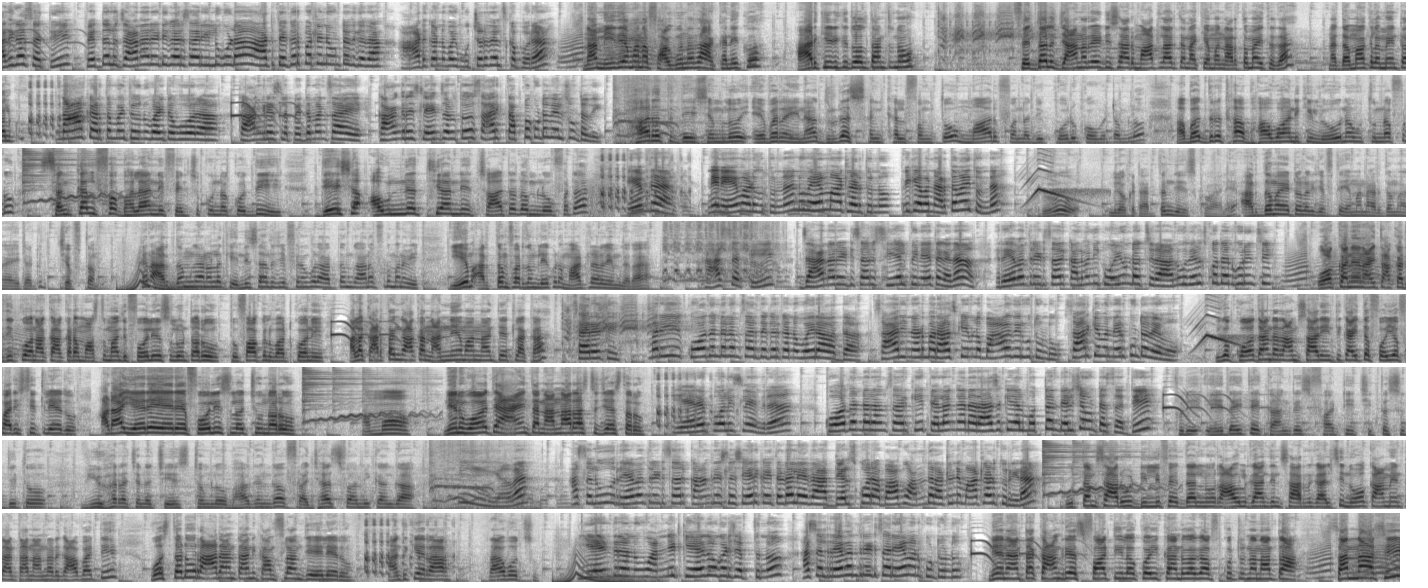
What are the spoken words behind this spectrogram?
అదిగా సత్తి పెద్దలు జానారెడ్డి గారి సార్ ఇల్లు కూడా ఆట దగ్గర పట్లనే ఉంటది కదా. ఆడకన్నా పోయి ముచ్చట తెలుసుకపోరా? నా మీదేమన్నా ఫగున్నదా అక్క నీకు? ఆడికిడికి తోలుతా అంటున్నావు? పెద్దలు జానారెడ్డి సార్ మాట్లాడితే నాకేమన్నా అర్థమవుతుందా? నా దమాకుల మెంటాలకు నాకు అర్థమైతుంది నువ్వైతే ఓరా. కాంగ్రెస్లో పెద్ద మనిషాయే కాంగ్రెస్లో ఏం జరుగుతుందో సారికి తప్పకుండా తెలుసుంటది. భారతదేశంలో ఎవరైనా దృఢ సంకల్పంతో మార్పు అన్నది కోరుకోవటంలో అభద్రతా భావానికి లోనవుతున్నప్పుడు సంకల్ప బలాన్ని పెంచుకున్న కొద్దీ దేశ ఔన్నత్యాన్ని చాటడం లోపట ఏంరా నేనేం అడుగుతున్నా? నువ్వేం మాట్లాడుతున్నావు? నీకేమన్నా అర్థమవుతుందా ఇప్పుడు మీరు ఒకటి అర్థం చేసుకోవాలి. అర్థమయ్యేటోళ్ళకి చెప్తే ఏమన్నా అర్థం అయ్యేటట్టు చెప్తాం. కానీ అర్థం కాని వాళ్ళకి ఎన్నిసార్లు చెప్పినా కూడా అర్థం కానప్పుడు మనం ఏం అర్థం ఫర్థం లేకుండా మాట్లాడలేం కదా. కాదు సత్తి జానారెడ్డి సార్ సిఎల్పి నేత కదా. రేవంత్ రెడ్డి సార్ కలవనీకి పోయి ఉండొచ్చురా. నువ్వు తెలుసుకో దాని గురించి. ఒక్క నేను అయితే అక్కడ దిక్కో నాకు అక్కడ మస్తు మంది పోలీసులు ఉంటారు తుఫాకులు పట్టుకొని. వాళ్ళకి అర్థం కాక నన్నేమన్నా అంటే ఎట్లాక? సరే. మరి కోదండరాం సార్ దగ్గర కన్నా పోయి రావద్దా? సారి నడుమ రాజకీయంలో బాగా తిరుగుతుండు. సార్కి ఏమైనా నేర్కుంటదేమో ఇక కోదండ రామ్ సార్ ఇంటికి అయితే పోయే పరిస్థితి లేదు. అడా ఏరే ఏరే పోలీసులు వచ్చి ఉన్నారు. అమ్మో నేను పోతే ఆయనతో నన్నారాస్తు చేస్తారు. ఏరే పోలీసులేంద్రా? కోదండరాం సార్కి తెలంగాణ రాజకీయాలు మొత్తం తెలిసే ఉంటుంది సత్తి ఇప్పుడు ఏదైతే కాంగ్రెస్ పార్టీ చిత్తశుద్ధితో వ్యూహరచన చేయటంలో భాగంగా ప్రజాస్వామికంగా. అసలు రేవంత్ రెడ్డి సార్ కాంగ్రెస్లో చేరికైతాడా లేదా? అది తెలుసుకోరా బాబు అందరు అట్లనే మాట్లాడుతుర్రీడా? ఉత్తమ్ సారు ఢిల్లీ పెద్దలను రాహుల్ గాంధీని సార్ని కలిసి నో కామెంట్ అంటాను అన్నాడు కాబట్టి వస్తాడు రాడంటా అని కన్ఫర్మ్ చేయలేరు. అందుకే రా రావచ్చు. ఏంద్రా నువ్వు? అన్నిటికీ ఏదో ఒకటి చెప్తున్నావు. అసలు రేవంత్ రెడ్డి సార్ ఏమనుకుంటుండు? నేనంట కాంగ్రెస్ పార్టీలో పోయి కండువ కప్పుకుంటున్నానంట. సన్నాసి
